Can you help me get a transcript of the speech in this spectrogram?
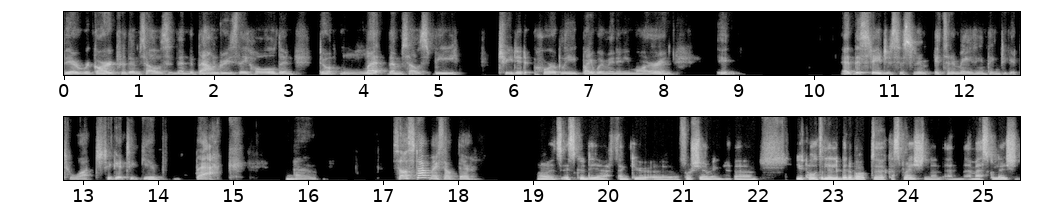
their regard for themselves and then the boundaries they hold and don't let themselves be treated horribly by women anymore and it at this stage it's just an, it's an amazing thing to get to watch to get to give mm. back mm. Um, so i'll stop myself there Oh, it's it's good. Yeah, thank you uh, for sharing. Um, you talked a little bit about uh, castration and, and emasculation.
